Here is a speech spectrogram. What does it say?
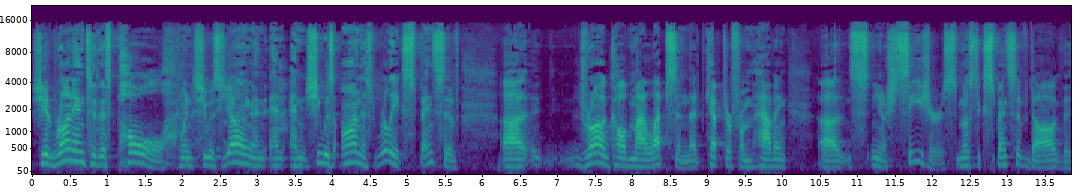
She had run into this pole when she was young, and, and, and she was on this really expensive uh, drug called Mylepsin that kept her from having uh, you know, seizures. Most expensive dog, the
